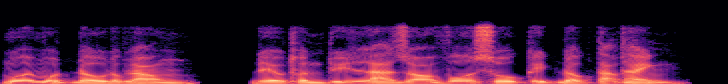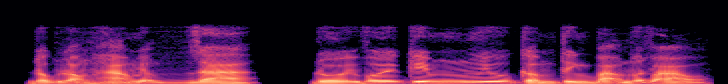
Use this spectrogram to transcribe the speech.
mỗi một đầu độc long đều thuần túy là do vô số kịch độc tạo thành, độc long há miệng ra, đối với Kim Ngưu cầm tinh bạo nuốt vào,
